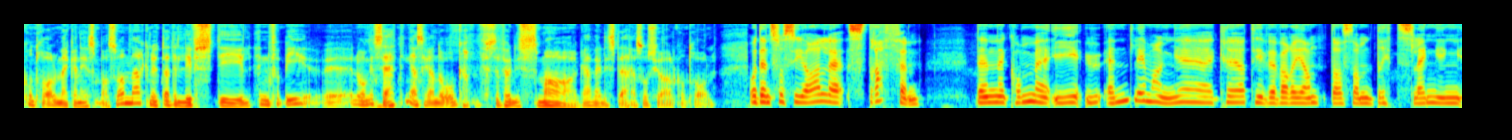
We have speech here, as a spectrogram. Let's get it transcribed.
kontrollmekanismer som er mer knytta til livsstil. Innenfor eh, noen settinger så kan det òg selvfølgelig smake veldig sterk sosial kontroll. Og den sosiale straffen, den kommer i uendelig mange kreative varianter som drittslenging,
